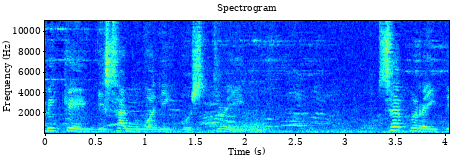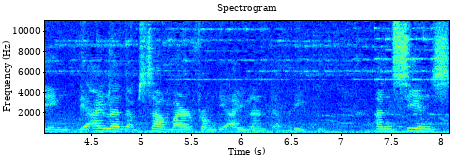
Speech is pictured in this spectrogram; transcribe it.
became the San Juanico Strait, separating the island of Samar from the island of Leyte. And since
